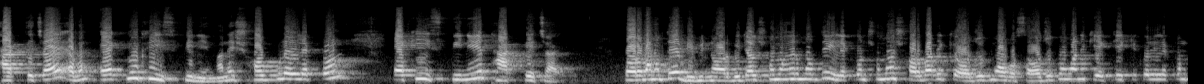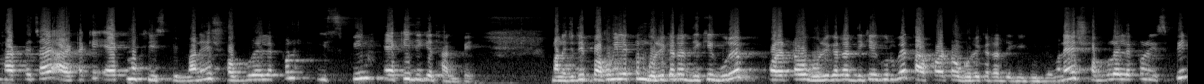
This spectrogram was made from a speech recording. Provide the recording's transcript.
থাকতে চায় এবং একমুখী স্পিনে মানে সবগুলো ইলেকট্রন একই স্পিনে থাকতে চায়। পরমাণুতে বিভিন্ন অরবিটাল সমূহের মধ্যে ইলেকট্রন সমূহ সর্বাধিক অযুগ্ম অবস্থা? অযুগ্ম মানে কি? একটি একটি করে ইলেকট্রন থাকতে চায় আর একটা কি একমুখী স্পিন মানে সবগুলো ইলেকট্রন স্পিন একই দিকে থাকবে। মানে যদি প্রথম ইলেকট্রন ঘড়ি কাটার দিকে ঘুরে, পরেরটাও ঘড়ি কাটার দিকে ঘুরবে তারপরটাও ঘড়ি কাটার দিকে ঘুরবে। মানে সবগুলো ইলেকট্রন স্পিন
